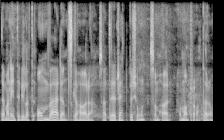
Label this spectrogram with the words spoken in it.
där man inte vill att omvärlden ska höra, så att det är rätt person som hör vad man pratar om.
